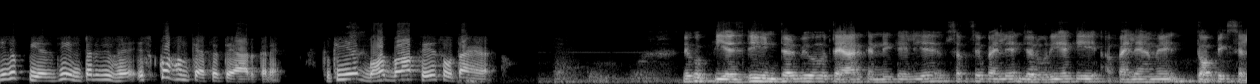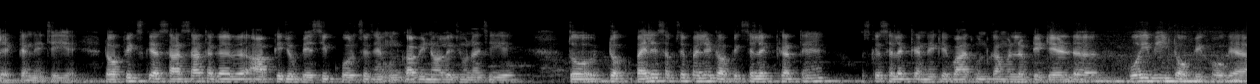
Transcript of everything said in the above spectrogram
ये जो पीएचडी इंटरव्यू है, इसको हम कैसे तैयार करें? क्योंकि ये एक बहुत बड़ा फेस होता है देखो पीएचडी इंटरव्यू तैयार करने के लिए सबसे पहले ज़रूरी है कि पहले हमें टॉपिक सेलेक्ट करने चाहिए। टॉपिक्स के साथ साथ अगर आपके जो बेसिक कोर्सेज हैं उनका भी नॉलेज होना चाहिए। तो, तो पहले सबसे पहले टॉपिक सेलेक्ट करते हैं। उसके सेलेक्ट करने के बाद उनका मतलब डिटेल्ड कोई भी टॉपिक हो गया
